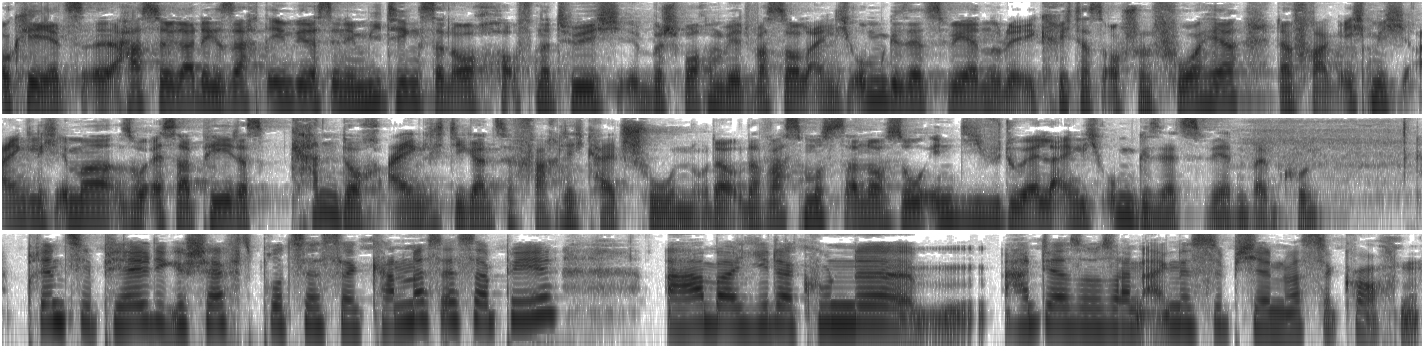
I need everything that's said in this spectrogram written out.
Okay, jetzt äh, hast du ja gerade gesagt, irgendwie, dass in den Meetings dann auch oft natürlich besprochen wird, was soll eigentlich umgesetzt werden oder ihr kriegt das auch schon vorher. Dann frage ich mich eigentlich immer, so SAP, das kann doch eigentlich die ganze Fachlichkeit schonen oder, oder was muss dann noch so individuell eigentlich umgesetzt werden beim Kunden? Prinzipiell die Geschäftsprozesse kann das SAP, aber jeder Kunde hm, hat ja so sein eigenes Süppchen, was sie kochen.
